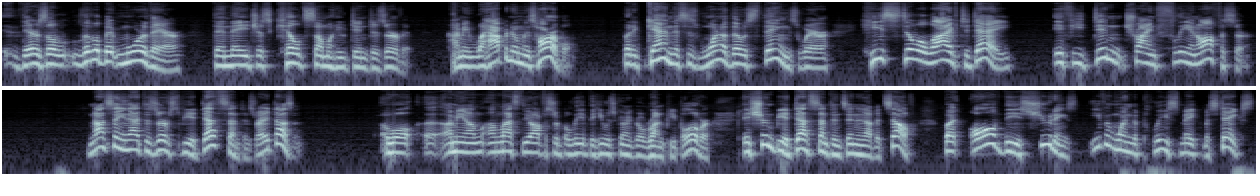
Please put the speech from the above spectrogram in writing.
there's a little bit more there than they just killed someone who didn't deserve it i mean what happened to him is horrible but again this is one of those things where he's still alive today if he didn't try and flee an officer I'm not saying that deserves to be a death sentence, right? It doesn't. Well, uh, I mean, un- unless the officer believed that he was going to go run people over, it shouldn't be a death sentence in and of itself. But all of these shootings, even when the police make mistakes,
